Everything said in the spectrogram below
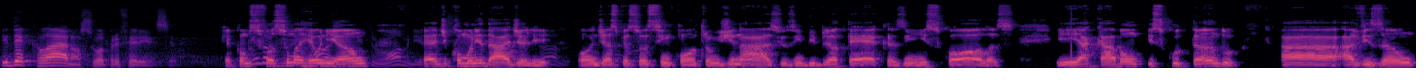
e declaram sua preferência. Que é como se fosse uma reunião é, de comunidade ali, onde as pessoas se encontram em ginásios, em bibliotecas, em escolas e acabam escutando a, a visão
